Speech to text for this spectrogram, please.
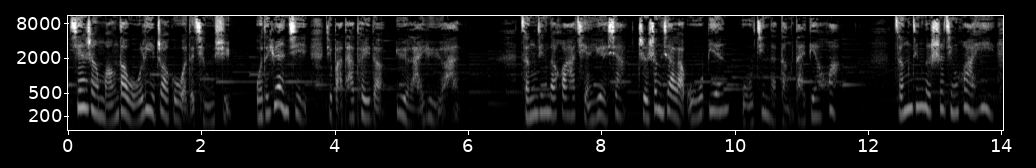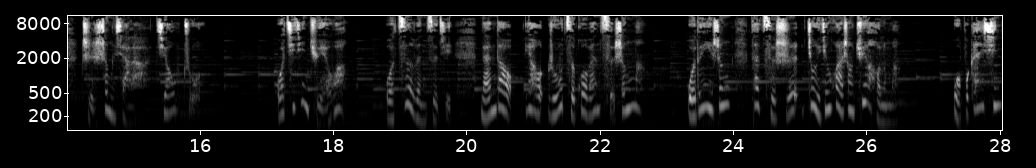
先生忙到无力照顾我的情绪，我的怨气就把他推得越来越远。曾经的花前月下，只剩下了无边无尽的等待电话；曾经的诗情画意，只剩下了焦灼。我几近绝望，我自问自己：难道要如此过完此生吗？我的一生在此时就已经画上句号了吗？我不甘心，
